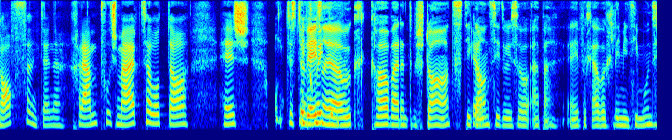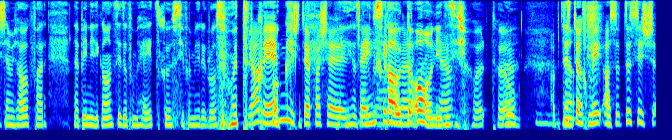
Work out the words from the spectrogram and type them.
arbeiten mit diesen Krämpfen und Schmerzen, die du da hast. Und das Ich noch, ja wirklich gehabt, während dem Staats, die Ja. ganze Zeit, weil ich so eben, einfach auch ein bisschen mein Immunsystem ist angefahren, dann bin ich die ganze Zeit auf dem Heizküsschen von meiner Großmutter ja, Wärme ist dann fast Ich habe das was- ohne, ja. das ist halt toll. Aber das, Ja. denke mir, also das ist,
